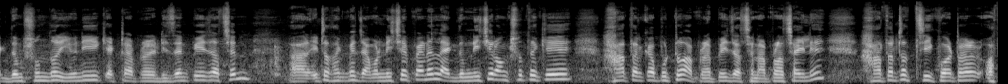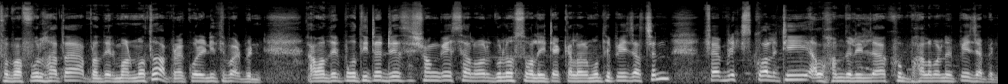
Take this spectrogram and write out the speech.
একদম সুন্দর ইউনিক একটা আপনারা ডিজাইন পেয়ে যাচ্ছেন। আর এটা থাকবে জামার নিচের প্যানেল একদম নিচের অংশ থেকে হাতার কাপড়টাও আপনারা পেয়ে যাচ্ছেন। আপনারা চাইলে হাতাটা থ্রি কোয়ার্টার অথবা ফুল হাতা আপনাদের মন মতো আপনারা করে নিতে পারবেন। আমাদের প্রতিটা ড্রেসের সঙ্গে সালোয়ারগুলো এক কালার মধ্যে পেয়ে যাচ্ছেন। ফ্যাব্রিক্স কোয়ালিটি আলহামদুলিল্লাহ, খুব ভালো মানের পেয়ে যাবেন।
